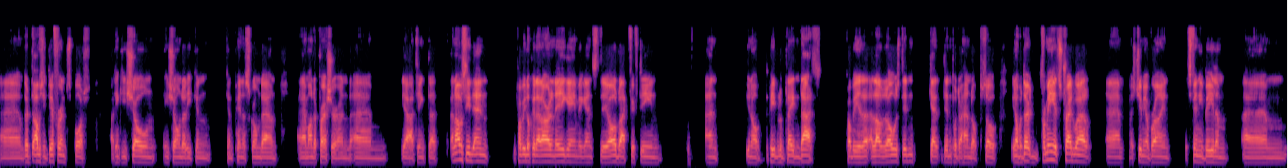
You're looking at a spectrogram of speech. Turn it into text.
Um, they're obviously different, but I think he's shown he's shown that he can can pin a scrum down um under pressure and um yeah I think that and obviously then you probably look at that Ireland A game against the All Black 15 and you know the people who played in that probably a, lot of those didn't get didn't put their hand up so you know but for me it's Treadwell um it's Jimmy O'Brien it's Finlay Bealham um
